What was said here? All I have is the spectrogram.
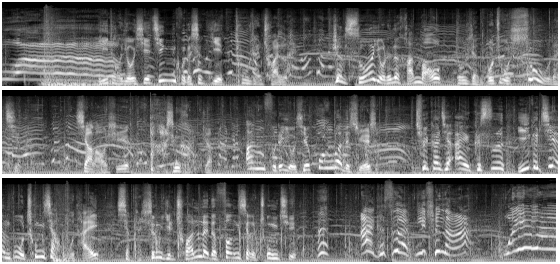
物啊！一道有些惊恐的声音突然传来。让所有人的汗毛都忍不住竖了起来。夏老师大声喊着，安抚着有些慌乱的学生，却看见艾克斯一个箭步冲下舞台，向着声音传来的方向冲去。哎，艾克斯，你去哪儿？回来！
